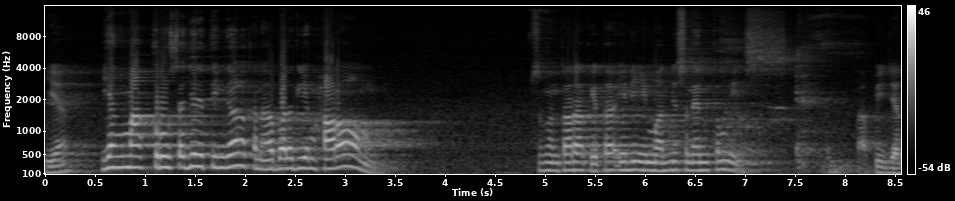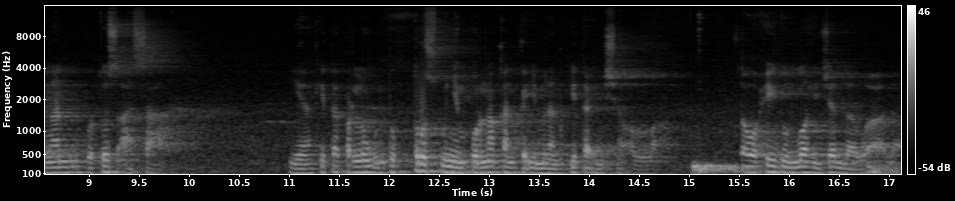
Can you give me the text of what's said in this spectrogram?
Ya, yang makruh saja ditinggalkan, apalagi yang haram. Sementara kita ini imannya Senin Kemis tapi jangan putus asa. Ya, kita perlu untuk terus menyempurnakan keimanan kita insya Allah. Tauhidullah jalla wa ala.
